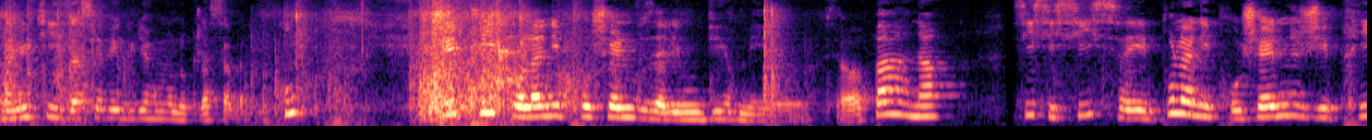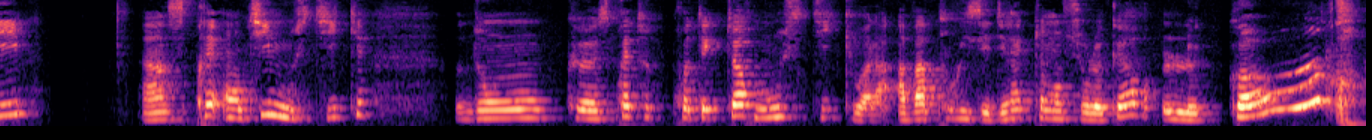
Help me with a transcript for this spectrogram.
j'en utilise assez régulièrement, donc là ça va beaucoup. J'ai pris pour l'année prochaine, vous allez me dire, mais ça va pas Anna Si, si, si, c'est pour l'année prochaine, j'ai pris un spray anti-moustique donc, euh, spray protecteur moustique, voilà, à vaporiser directement sur le cœur, le corps,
